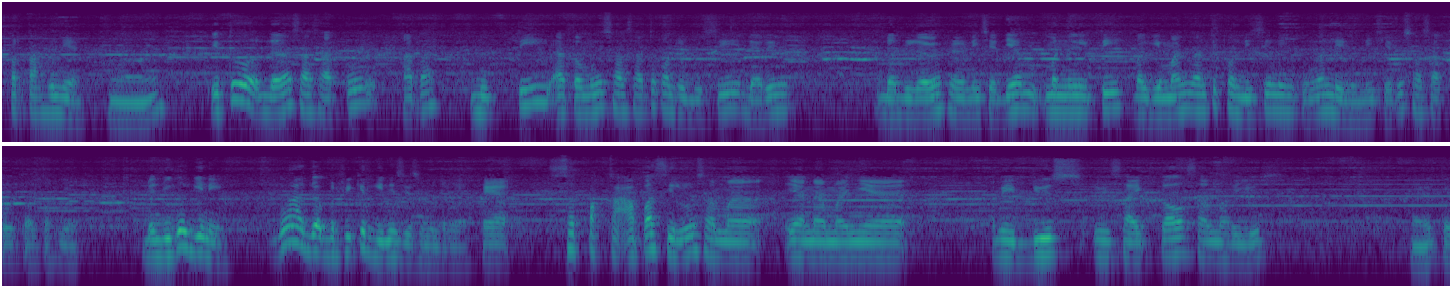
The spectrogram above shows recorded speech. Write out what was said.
per tahunnya. Hmm. itu adalah salah satu apa bukti atau mungkin salah satu kontribusi dari WWF Indonesia. Dia meneliti bagaimana nanti kondisi lingkungan di Indonesia itu salah satu contohnya. Dan juga gini gue agak berpikir gini sih sebenarnya kayak sepeka apa sih lu sama yang namanya reduce recycle sama reuse Nah itu.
